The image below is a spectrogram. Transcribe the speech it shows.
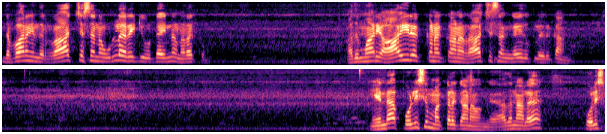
இந்த பாருங்கள் இந்த ராட்சசனை உள்ளே இறக்கி விட்டால் என்ன நடக்கும்? அது மாதிரி ஆயிரக்கணக்கான ராட்சசங்க இதுக்குள்ளே இருக்காங்க. ஏண்டா? போலீஸும் மக்களுக்கானவங்க. அதனால் போலீஸ்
